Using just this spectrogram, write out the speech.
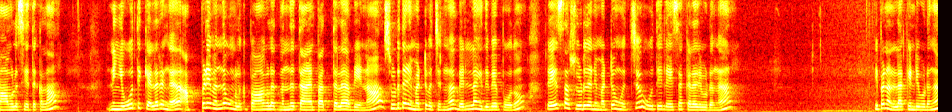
மாவில் சேர்த்துக்கலாம். நீங்கள் ஊற்றி கிளறுங்க. அப்படி வந்து உங்களுக்கு பாகில் வந்து த பத்தலை அப்படின்னா சுடுதண்ணி மட்டும் வச்சுருங்க. வெள்ளம் இதுவே போதும். லேசாக சுடுதண்ணி மட்டும் வச்சு ஊற்றி லேசாக கிளறி விடுங்க. இப்போ நல்லா கிண்டி விடுங்க.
